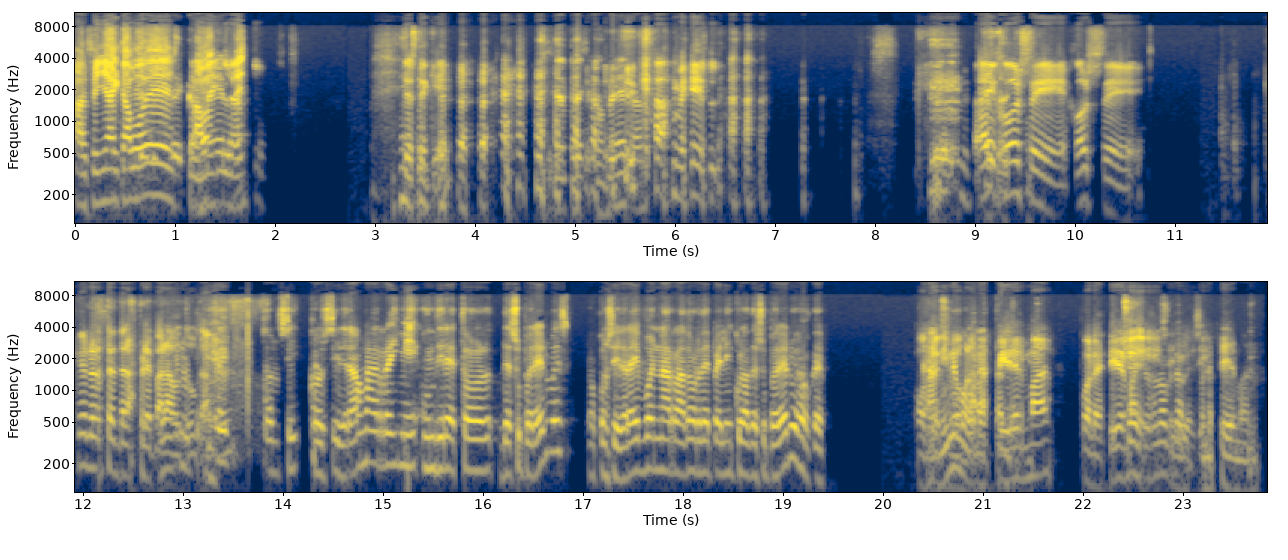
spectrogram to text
Al fin y al cabo es Camela. ¿Desde qué? Desde Camela. Camela. Ay, José, José. ¿Qué nos tendrás preparado tú, Camela? Consi- ¿Consideramos a Raimi un director de superhéroes? ¿Lo consideráis buen narrador de películas de superhéroes o qué? Hombre, A mí me mola por. Spider-Man, por Spider-Man Sí, yo solo Sí, creo que sí. Spider-Man.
